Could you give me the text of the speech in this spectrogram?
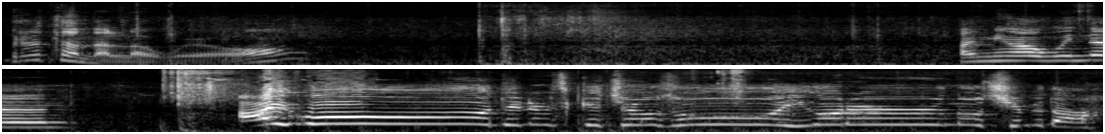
수류탄 날라고요 타밍하고 있는 아이고 드림 스케치 선수 이거를 놓칩니다.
